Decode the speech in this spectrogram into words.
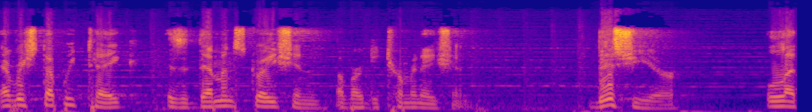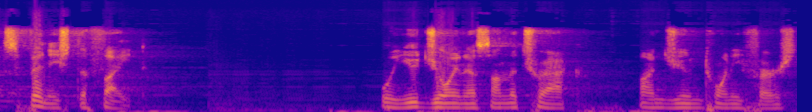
Every step we take is a demonstration of our determination. This year, let's finish the fight. Will you join us on the track on June 21st?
